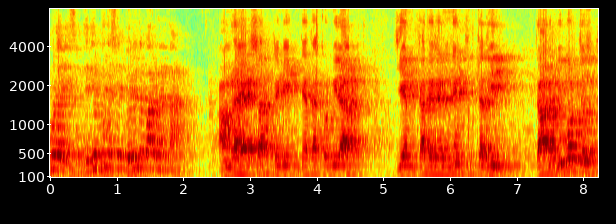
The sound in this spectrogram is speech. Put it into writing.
পড়ে গেছে। নিজের থেকে সে বেরোতে পারবেন না। আমরা একসাথ প্রেমিক নেতাকর্মীরা জি এম কাদেরের নেতৃত্বাধীন তার বিপর্যস্ত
